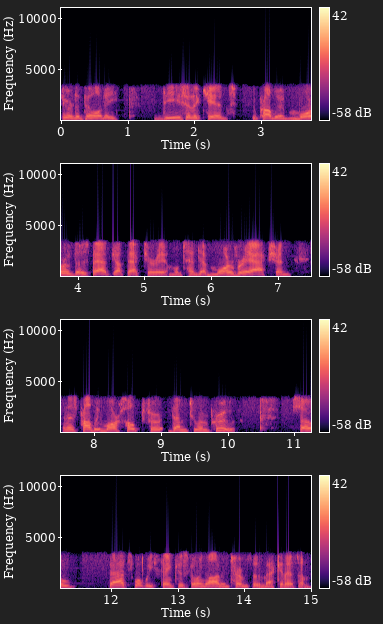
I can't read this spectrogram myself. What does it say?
irritability. These are the kids who probably have more of those bad gut bacteria and will tend to have more of a reaction, and there's probably more hope for them to improve. So that's what we think is going on in terms of the mechanism.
